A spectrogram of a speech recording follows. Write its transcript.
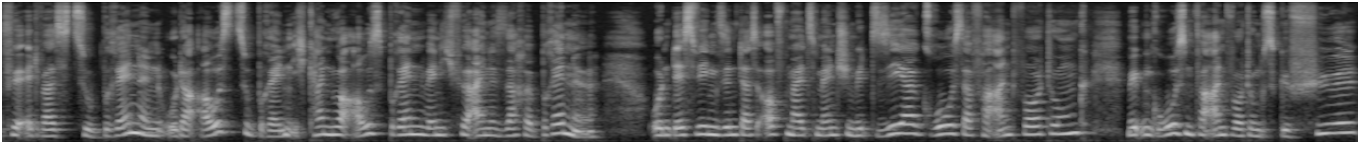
für etwas zu brennen oder auszubrennen, ich kann nur ausbrennen, wenn ich für eine Sache brenne. Und deswegen sind das oftmals Menschen mit sehr großer Verantwortung, mit einem großen Verantwortungsgefühl,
